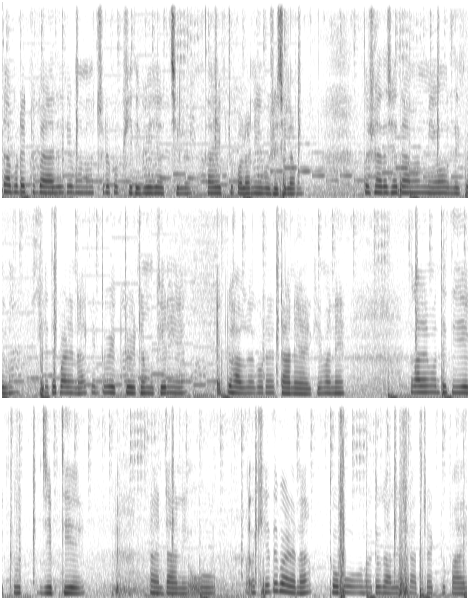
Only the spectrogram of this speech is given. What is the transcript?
তারপরে একটু বেলা দেখে মনে হচ্ছিল খুব খিদে পেয়ে যাচ্ছিল, তাই একটু কলা নিয়ে বসেছিলাম। তো সাথে সাথে আমার মেয়েও দেখুন খেতে পারে না, কিন্তু একটু এটা মুখে নিয়ে একটু হালকা করে টানে আর কি। মানে গালের মধ্যে দিয়ে একটু জিভ দিয়ে টানে। ও মানে খেতে পারে না, তবুও হয়তো গালের স্বাদটা একটু পায়,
